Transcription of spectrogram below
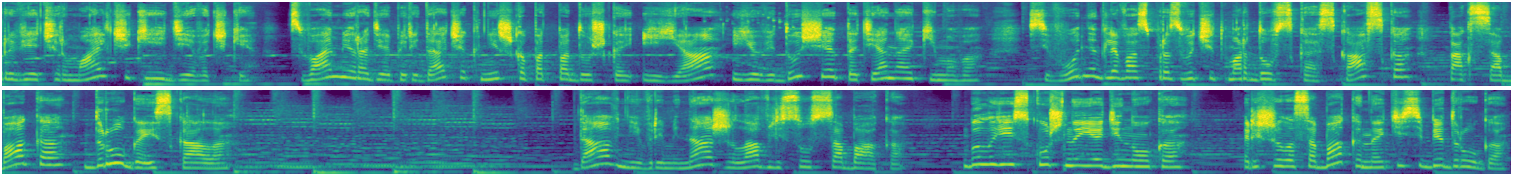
Добрый вечер, мальчики и девочки! С вами радиопередача «Книжка под подушкой» и я, ее ведущая Татьяна Акимова. Сегодня для вас прозвучит мордовская сказка «Как собака друга искала». В давние времена жила в лесу собака. Было ей скучно и одиноко. Решила собака найти себе друга,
